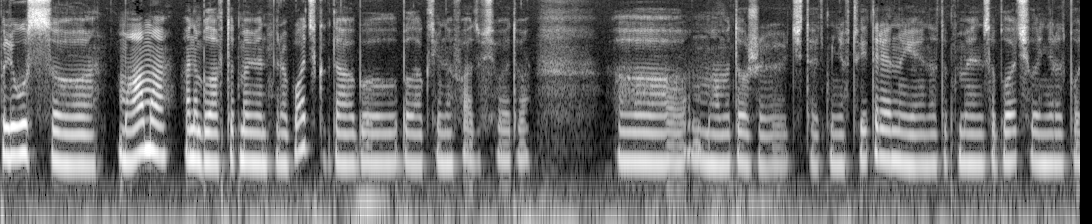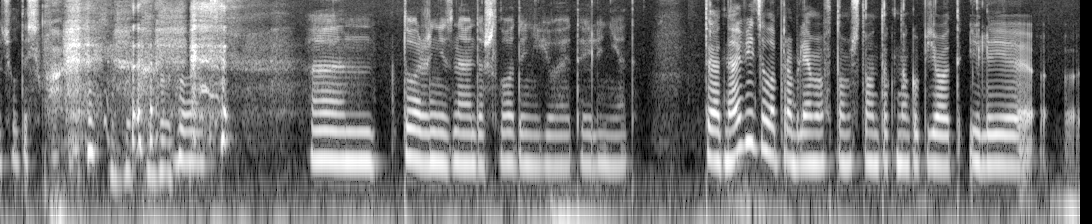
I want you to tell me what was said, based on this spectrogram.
Плюс э, мама, она была в тот момент на работе, когда был, была активная фаза всего этого. А, мама тоже читает меня в Твиттере, но я ее на тот момент заблочила и не разблочила до сих пор. Э, тоже не знаю, дошло до нее это или нет. Ты одна видела проблему в том, что он так много пьет, или э,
